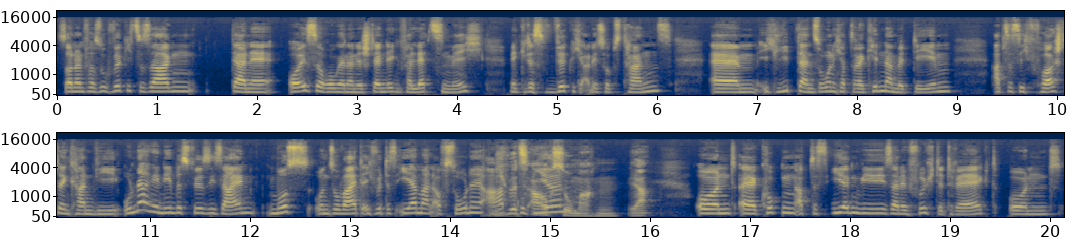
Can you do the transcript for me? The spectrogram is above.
sondern versuch wirklich zu sagen, deine Äußerungen, deine ständigen verletzen mich. Mir geht es wirklich an die Substanz. Ähm, ich liebe deinen Sohn, ich habe drei Kinder mit dem. Ob sie sich vorstellen kann, wie unangenehm das für sie sein muss und so weiter. Ich würde das eher mal auf so eine Art Ich würde es auch so machen, ja. und äh, gucken, ob das irgendwie seine Früchte trägt und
